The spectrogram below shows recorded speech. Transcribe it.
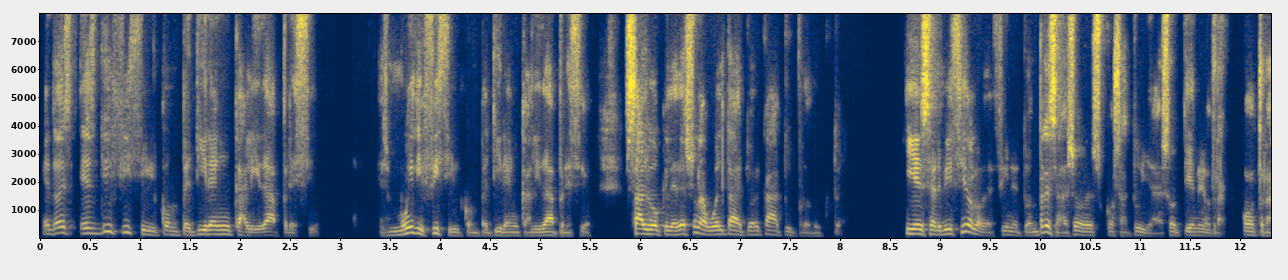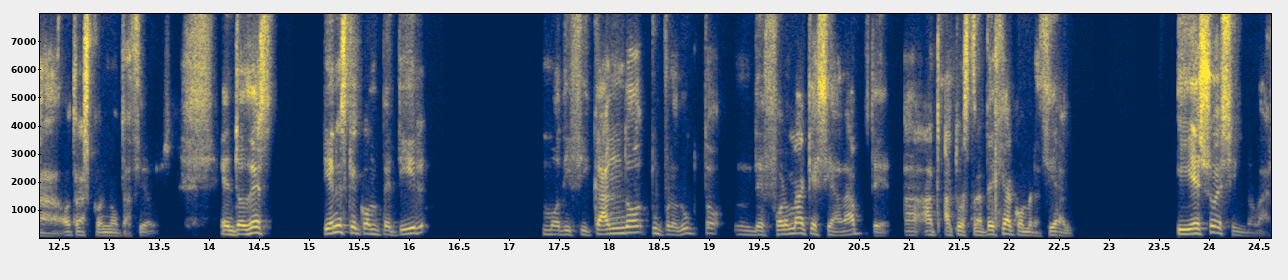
Entonces, es difícil competir en calidad-precio. Es muy difícil competir en calidad-precio, salvo que le des una vuelta de tuerca a tu producto. Y el servicio lo define tu empresa, eso es cosa tuya, eso tiene otra, otra, otras connotaciones. Entonces, tienes que competir modificando tu producto de forma que se adapte a, a tu estrategia comercial. Y eso es innovar.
